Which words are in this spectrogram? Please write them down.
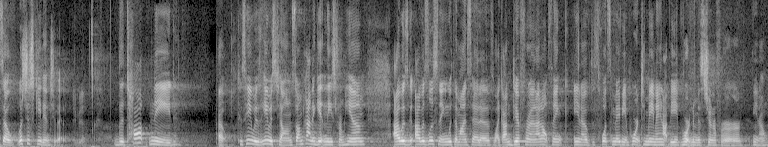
so let's just get into it. The top need, oh, because he was he was telling so I'm kind of getting these from him. I was I was listening with the mindset of like I'm different. I don't think you know this what's maybe important to me may not be important to Miss Jennifer or you know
